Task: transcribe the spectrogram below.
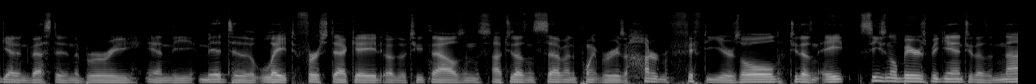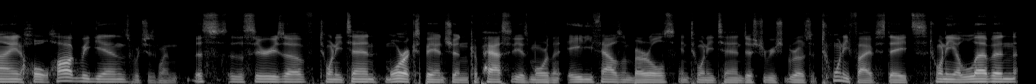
get invested in the brewery in the mid to late first decade of the 2000s. Uh, 2007, Point Brewery is 150 years old. 2008, seasonal beers begin. 2009, Whole Hog begins, which is when this is a series of. 2010, more expansion. Capacity is more than 80,000 barrels in 2010. Distribution grows to 25 states. 2011,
